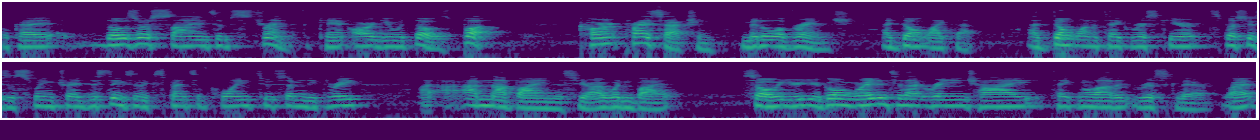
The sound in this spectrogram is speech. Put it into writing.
Okay, those are signs of strength. Can't argue with those. But current price action, middle of range. I don't like that. I don't want to take risk here, especially as a swing trade. This thing's an expensive coin, 273. I, am not buying this here. I wouldn't buy it. So you're, you're going right into that range high, taking a lot of risk there, right?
